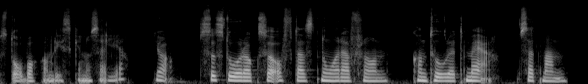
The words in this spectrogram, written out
stå bakom disken och sälja? Ja, så står också oftast några från kontoret med, så att man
